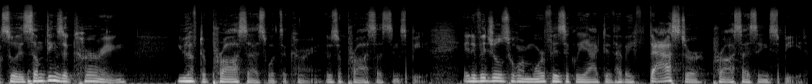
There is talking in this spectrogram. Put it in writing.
So, as something's occurring, you have to process what's occurring. There's a processing speed. Individuals who are more physically active have a faster processing speed.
